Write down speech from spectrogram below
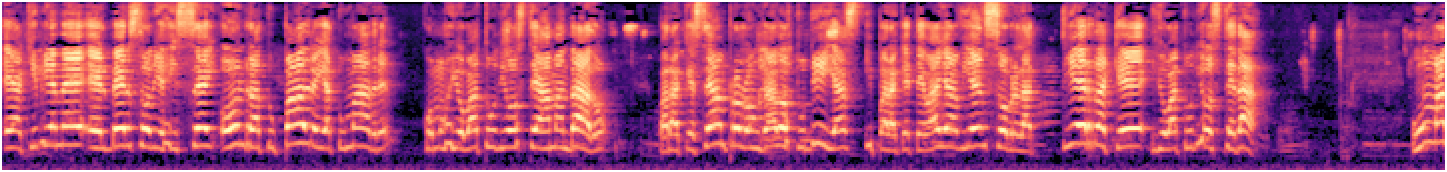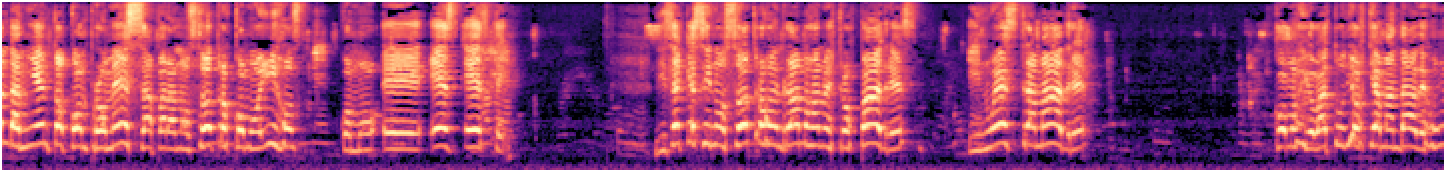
eh, aquí viene el verso 16, honra a tu padre y a tu madre, como Jehová tu Dios te ha mandado, para que sean prolongados tus días y para que te vaya bien sobre la tierra que Jehová tu Dios te da un mandamiento con promesa para nosotros como hijos, como eh, es este. Dice que si nosotros honramos a nuestros padres y nuestra madre, como Jehová tu Dios te ha mandado, es un,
